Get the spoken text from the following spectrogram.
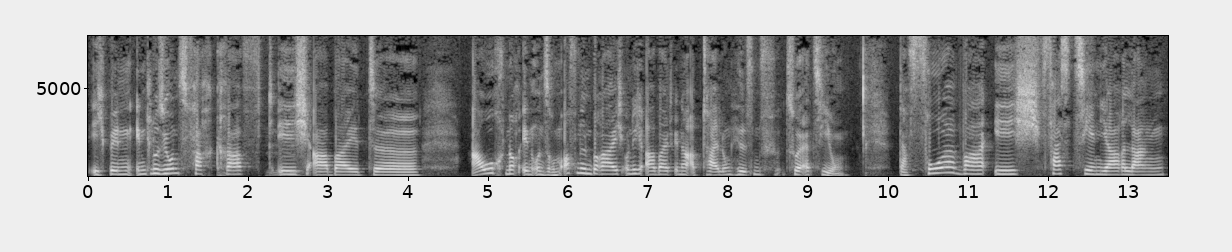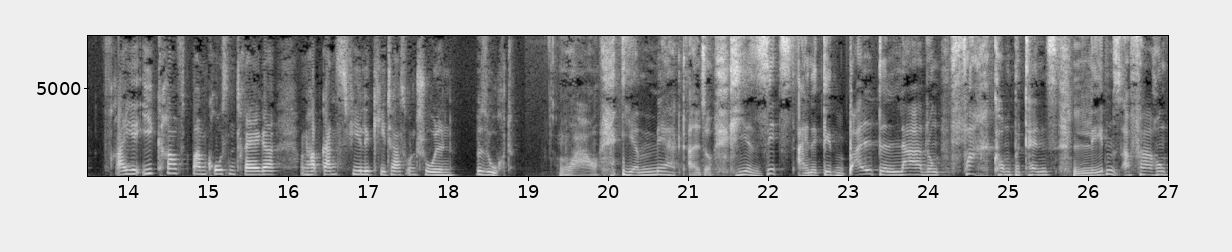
ich bin Inklusionsfachkraft, mhm. ich arbeite auch noch in unserem offenen Bereich und ich arbeite in der Abteilung Hilfen zur Erziehung. Davor war ich fast zehn Jahre lang freie E-Kraft beim großen Träger und habe ganz viele Kitas und Schulen besucht. Wow, ihr merkt also, hier sitzt eine geballte Ladung Fachkompetenz, Lebenserfahrung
